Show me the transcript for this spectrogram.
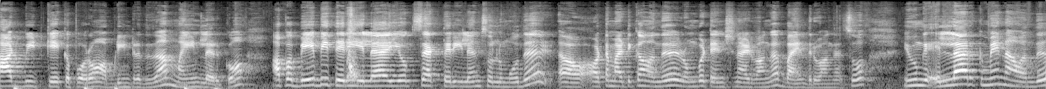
ஹார்ட் பீட் கேட்க போகிறோம் அப்படின்றது தான் மைண்டில் இருக்கும். அப்போ பேபி தெரியல யோக்ஸாக் தெரியலன்னு சொல்லும்போது ஆட்டோமேட்டிக்காக வந்து ரொம்ப டென்ஷன் ஆகிடுவாங்க பயந்துருவாங்க. ஸோ இவங்க எல்லாருக்குமே நான் வந்து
